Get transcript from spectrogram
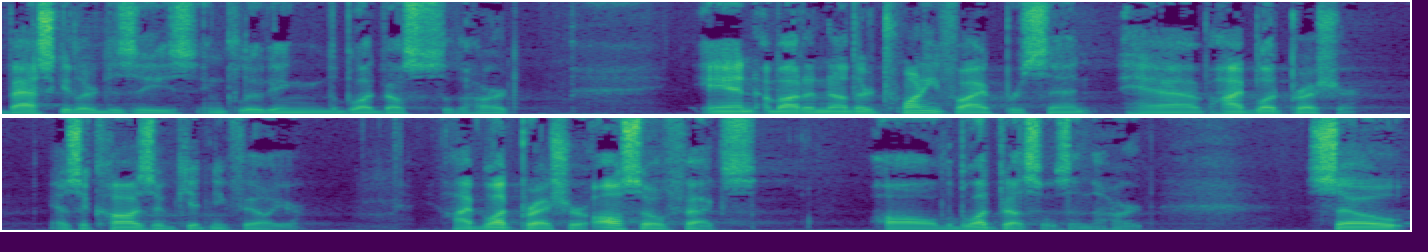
vascular disease, including the blood vessels of the heart, and about another 25% have high blood pressure as a cause of kidney failure. High blood pressure also affects all the blood vessels in the heart. So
